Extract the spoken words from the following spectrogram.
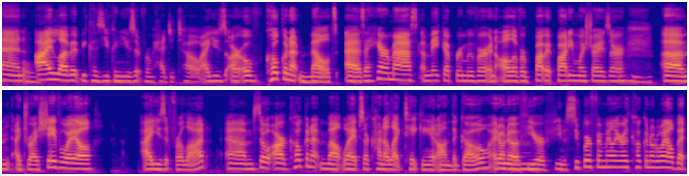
And Oh. I love it because you can use it from head to toe. I use our o- coconut melt as a hair mask, a makeup remover, an all over bo- body moisturizer. Mm-hmm. um, a dry shave oil. I use it for a lot. Um, so our coconut melt wipes are kind of like taking it on the go. I don't know if Mm. you're you know super familiar with coconut oil, but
